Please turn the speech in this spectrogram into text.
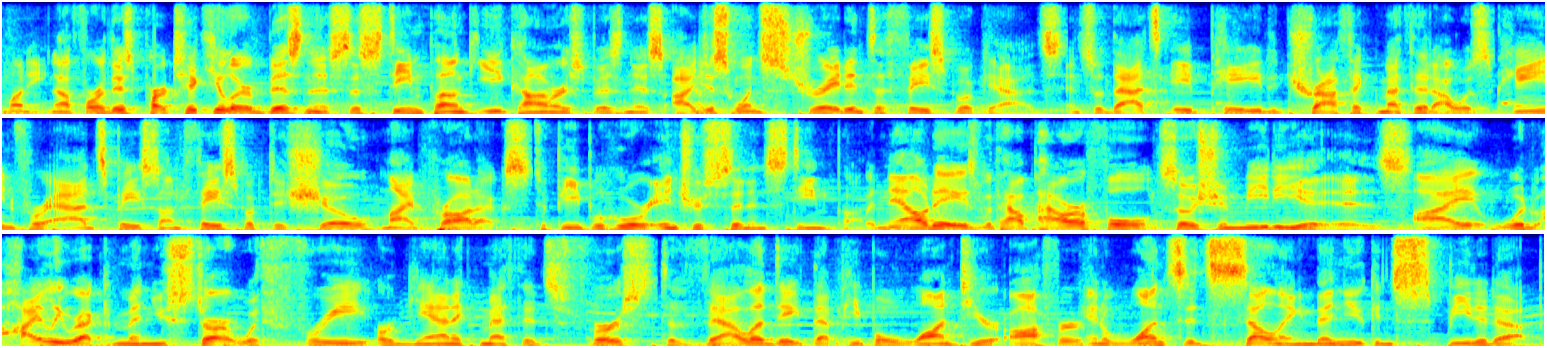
money. Now for this particular business, the steampunk e-commerce business, I just went straight into Facebook ads. And so that's a paid traffic method. I was paying for ad space on Facebook to show my products to people who are interested in steampunk. But nowadays, with how powerful social media is, I would highly recommend you start with free organic methods first to validate that people want your offer. And once it's selling, then you can speed it up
